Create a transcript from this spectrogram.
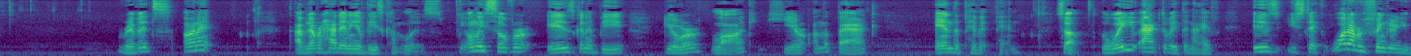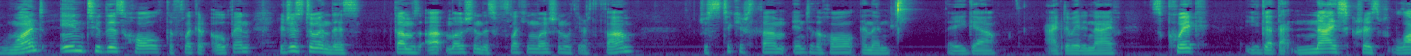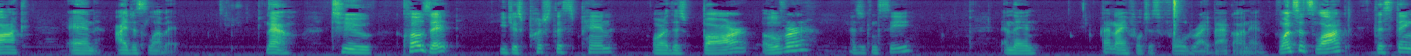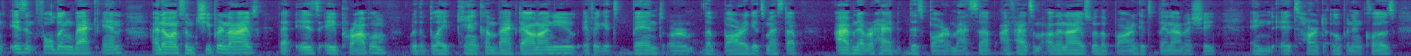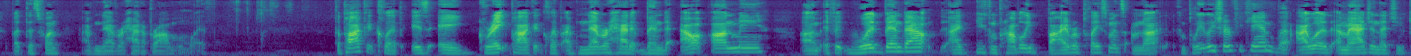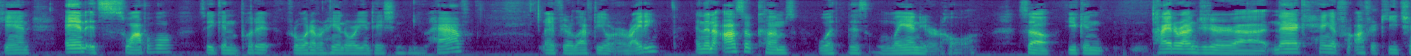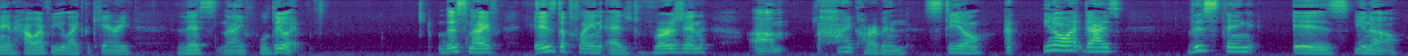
rivets on it. I've never had any of these come loose. The only silver is going to be your lock here on the back and the pivot pin. So the way you activate the knife is you stick whatever finger you want into this hole to flick it open. You're just doing this thumbs up motion, this flicking motion with your thumb. Just stick your thumb into the hole and then there you go. Activated knife. It's quick. You got that nice crisp lock and I just love it. Now, to close it, you just push this pin or this bar over, as you can see, and then that knife will just fold right back on in. Once it's locked, this thing isn't folding back in. I know on some cheaper knives that is a problem where the blade can't come back down on you if it gets bent or the bar gets messed up. I've never had this bar mess up. I've had some other knives where the bar gets bent out of shape and it's hard to open and close, but this one I've never had a problem with. The pocket clip is a great pocket clip. I've never had it bend out on me. Um, if it would bend out, I, you can probably buy replacements. I'm not completely sure if you can, but I would imagine that you can. And it's swappable, so you can put it for whatever hand orientation you have, if you're lefty or a righty. And then it also comes with this lanyard hole. So you can tie it around your uh, neck, hang it off your keychain, however you like to carry. This knife will do it. This knife is the plain edged version, um, high carbon steel. And you know what, guys? This thing is, you know,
